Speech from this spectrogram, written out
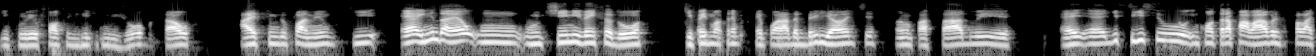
incluiu falta de ritmo de jogo e tal, a esse time do Flamengo que é, ainda é um, um time vencedor que fez uma temporada brilhante ano passado e é, é difícil encontrar palavras para falar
